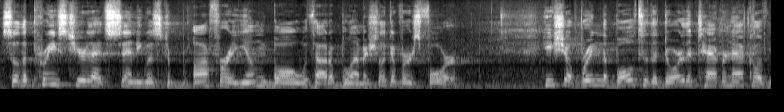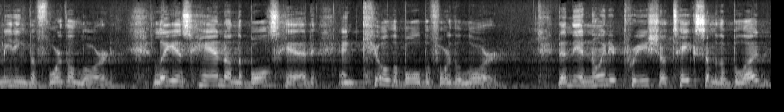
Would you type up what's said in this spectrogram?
So the priest here that sinned, he was to offer a young bull without a blemish. Look at verse 4. He shall bring the bull to the door of the tabernacle of meeting before the Lord, lay his hand on the bull's head, and kill the bull before the Lord. Then the anointed priest shall take some of the blood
